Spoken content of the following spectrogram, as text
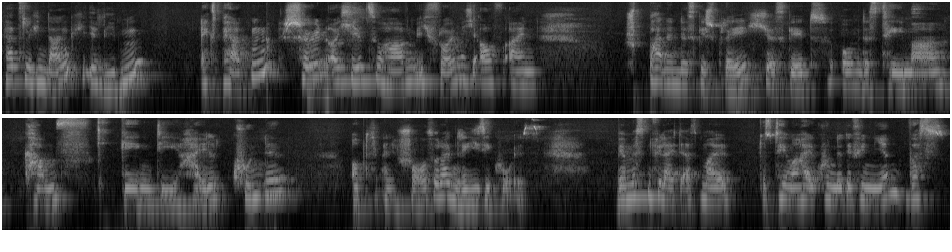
Herzlichen Dank, ihr Lieben Experten. Schön, euch hier zu haben. Ich freue mich auf ein spannendes Gespräch. Es geht um das Thema Kampf gegen die Heilkunde, ob das eine Chance oder ein Risiko ist. Wir müssten vielleicht erstmal das Thema Heilkunde definieren. Was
